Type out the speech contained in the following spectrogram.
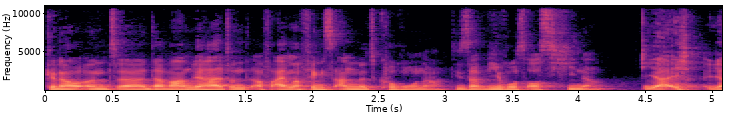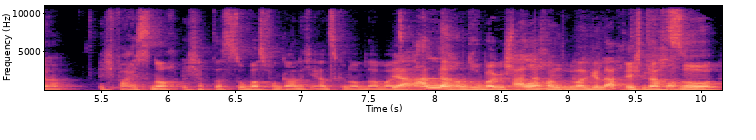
Genau, und äh, da waren wir halt und auf einmal fing es an mit Corona, dieser Virus aus China. Ja, ich, ja, ich weiß noch, ich habe das sowas von gar nicht ernst genommen damals. Ja. Alle haben drüber gesprochen. Alle haben drüber gelacht, Ich dachte gesprochen. so,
